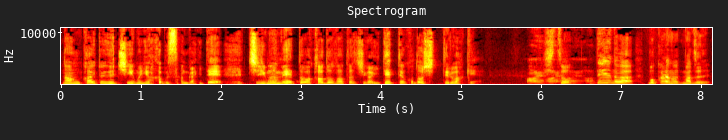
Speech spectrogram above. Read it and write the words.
南海というチームにはアブさんがいて、チームメイトは角田たちがいてっていうことを知ってるわけ。はいはいそう。はいはい。っていうのは、僕らのまず、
